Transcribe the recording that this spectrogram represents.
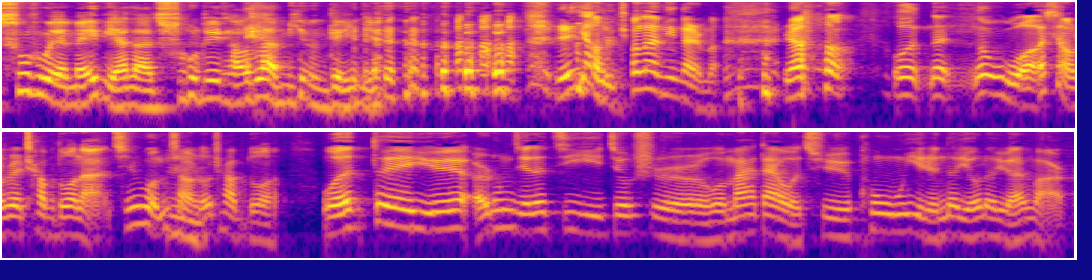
叔叔也没别的，叔叔这条烂命给你，人要你条烂命干什么？然后我那那我小时候也差不多了，其实我们小时候都差不多。我对于儿童节的记忆就是我妈带我去空无一人的游乐园玩儿。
